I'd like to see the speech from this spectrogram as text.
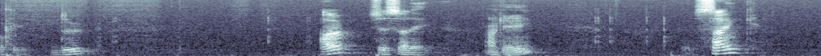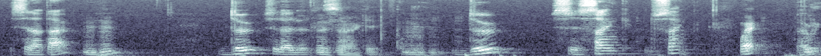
OK. Deux. Un, c'est le soleil. OK. Cinq, c'est la Terre. Mm -hmm. 2, c'est la Lune. C'est ça, OK. Mm-hmm. 2, c'est 5 du 5. Ouais. Ben oui.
